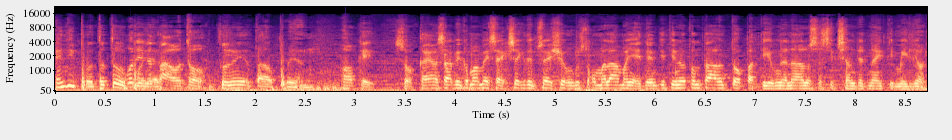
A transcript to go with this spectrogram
Hindi po, totoo po Tunay na yan. tao to. Tunay na tao po yan. Okay. So, kaya sabi ko mamaya sa executive session, gusto ko malaman niya, identity nitong taon to, pati yung nanalo sa 690 million.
